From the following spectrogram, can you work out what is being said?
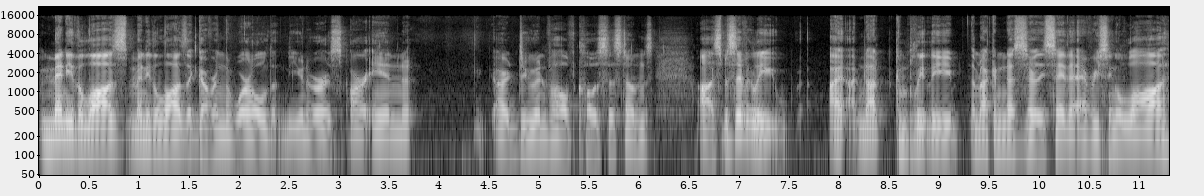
many of the laws, many of the laws that govern the world, the universe, are in, are do involve closed systems. Uh, specifically, I, I'm not completely, I'm not going to necessarily say that every single law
